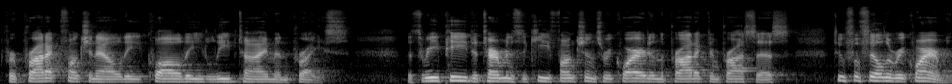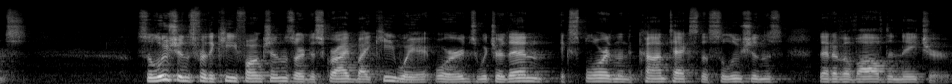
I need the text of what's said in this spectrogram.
for product functionality, quality, lead time, and price. The 3P determines the key functions required in the product and process to fulfill the requirements. Solutions for the key functions are described by keywords, which are then explored in the context of solutions that have evolved in nature.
